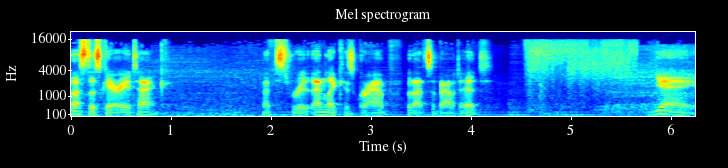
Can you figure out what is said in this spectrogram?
That's the scary attack. That's and like his grab, but that's about it. Yay.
